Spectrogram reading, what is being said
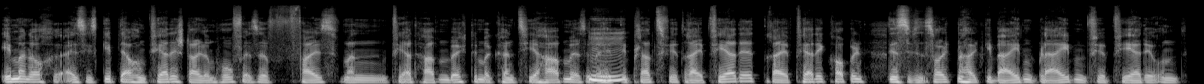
immer noch, also es gibt ja auch einen Pferdestall am Hof, also falls man ein Pferd haben möchte, man könnte es hier haben, also mhm. man hätte Platz für drei Pferde, drei Pferdekoppeln. Das sollten halt die Weiden bleiben für Pferde und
